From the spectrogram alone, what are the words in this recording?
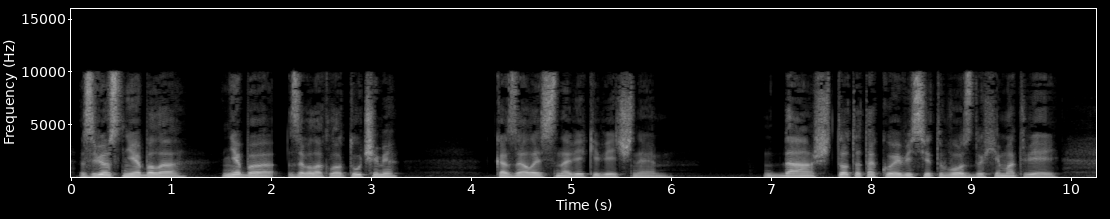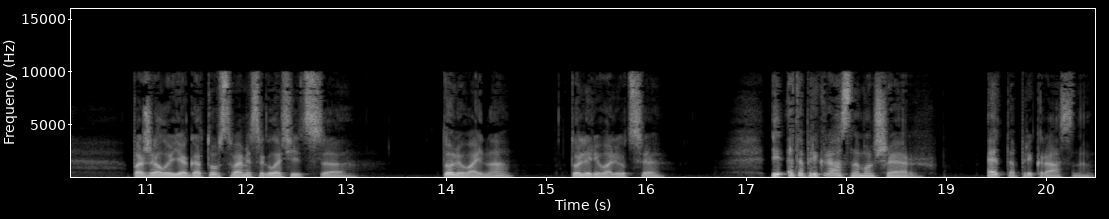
Звезд не было, небо заволокло тучами, казалось навеки вечное. «Да, что-то такое висит в воздухе, Матвей. Пожалуй, я готов с вами согласиться. То ли война, то ли революция. И это прекрасно, mon cher, это прекрасно».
